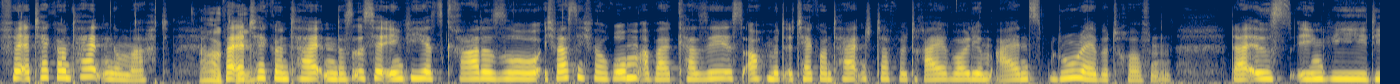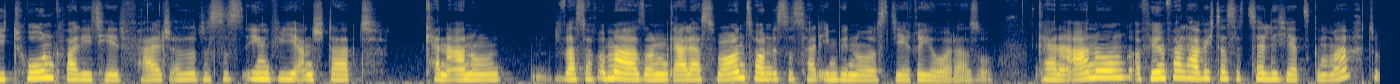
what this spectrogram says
für Attack on Titan gemacht. Ah, okay. Weil Attack on Titan, das ist ja irgendwie jetzt gerade so, ich weiß nicht warum, aber Kase ist auch mit Attack on Titan Staffel 3 Volume 1 Blu-ray betroffen. Da ist irgendwie die Tonqualität falsch. Also das ist irgendwie anstatt, keine Ahnung, was auch immer, so ein geiler Swan-Sound ist es halt irgendwie nur Stereo oder so. Keine Ahnung. Auf jeden Fall habe ich das tatsächlich jetzt gemacht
